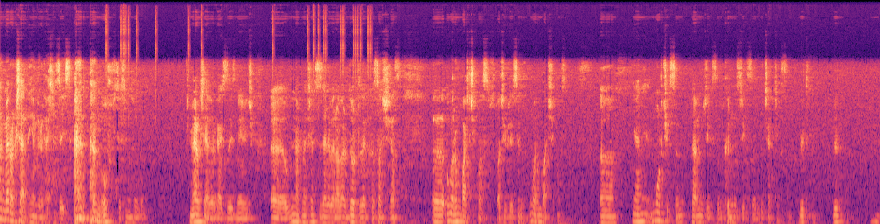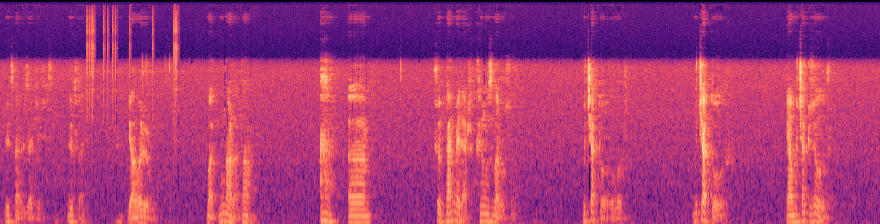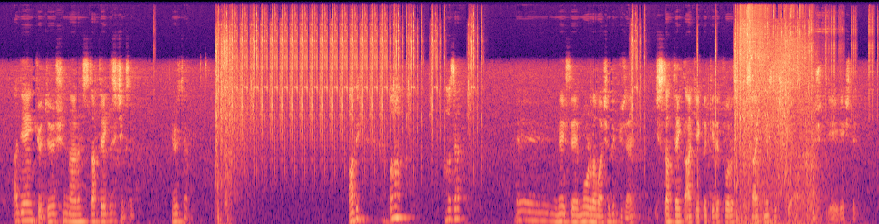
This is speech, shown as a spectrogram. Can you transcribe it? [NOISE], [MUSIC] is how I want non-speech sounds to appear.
[COUGHS] Merhaba arkadaşlar, yeni bir karşınızdayız. [COUGHS] of sesimi sordu. Merhaba arkadaşlar, bir karşınızdayız Mevlüt. Ee, bugün arkadaşlar sizlerle beraber 4 adet kasa açacağız. Ee, umarım baş çıkmaz. Başka bir şey. Umarım baş çıkmaz. Ee, yani mor çıksın, pembe çıksın, kırmızı çıksın, bıçak çıksın. Lütfen. Lütfen. Lütfen güzel bir şey çıksın. Lütfen. Yalvarıyorum. Bak bunlardan tamam. [COUGHS] ee, şöyle pembeler, kırmızılar olsun. Bıçak da olur. Bıçak da olur. Yani bıçak güzel olur. Hadi en kötü şunların staff direklisi çıksın. Lütfen. Abi. Aa. Ağzına. Ee, neyse morla başladık güzel. Stat direkt AK-47 Forest Recycling de çıktı ya. Diye geçti.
